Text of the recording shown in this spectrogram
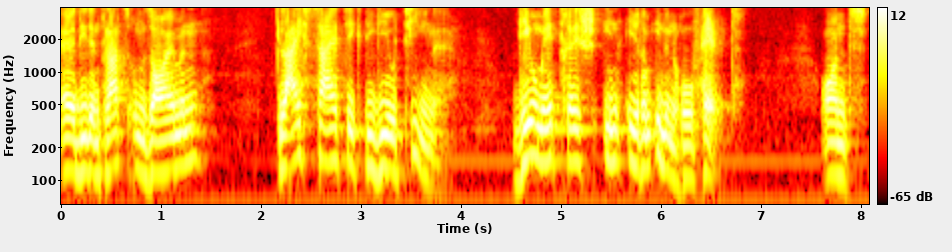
die den Platz umsäumen, gleichzeitig die Guillotine geometrisch in ihrem Innenhof hält. Und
